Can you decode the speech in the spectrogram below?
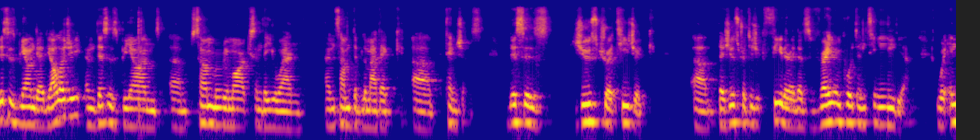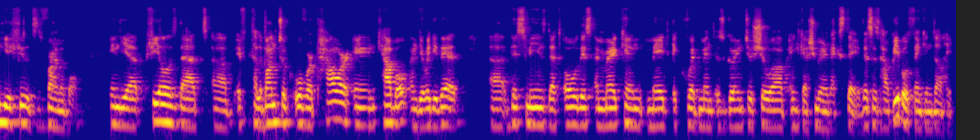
this is beyond the ideology and this is beyond um, some remarks in the UN and some diplomatic uh, tensions. This is geostrategic, uh, the geostrategic theater that's very important to India, where India feels it's vulnerable. India feels that uh, if Taliban took over power in Kabul, and they already did, uh, this means that all this American made equipment is going to show up in Kashmir next day. This is how people think in Delhi.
